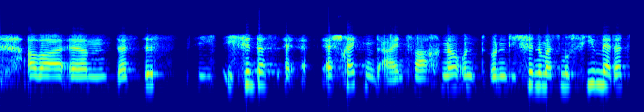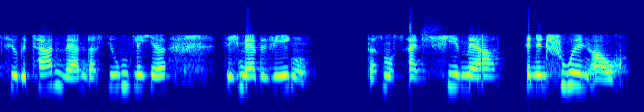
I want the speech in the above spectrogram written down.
aber ähm, das ist ich, ich finde das erschreckend einfach, ne? Und und ich finde, es muss viel mehr dafür getan werden, dass Jugendliche sich mehr bewegen. Das muss eigentlich viel mehr in den Schulen auch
